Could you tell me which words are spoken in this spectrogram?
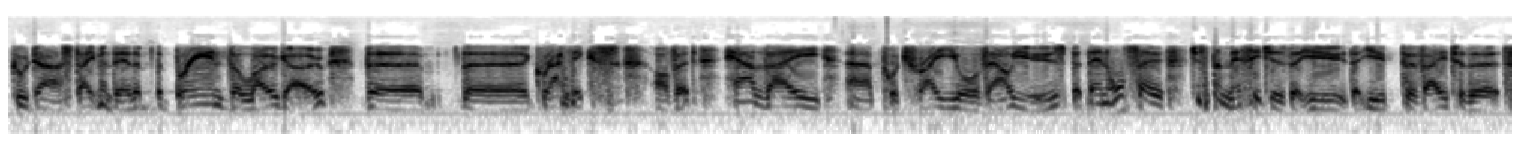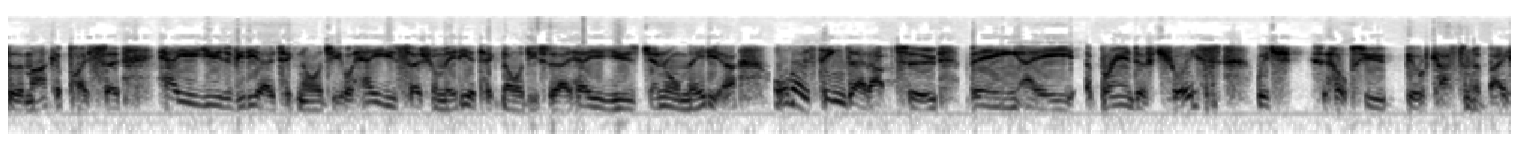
good uh, statement there. The, the brand, the logo, the the graphics of it, how they uh, portray your values, but then also just the messages that you that you purvey to the to the marketplace. So how you use video technology or how you use social media technology today, how you use general media, all those things add up to being a, a brand of choice, which helps you build customer base.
